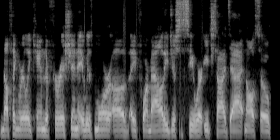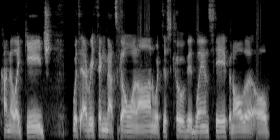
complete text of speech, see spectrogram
nothing really came to fruition. It was more of a formality just to see where each side's at and also kind of like gauge with everything that's going on with this COVID landscape and all the all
